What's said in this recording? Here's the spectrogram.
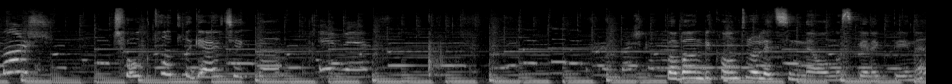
Mor. Çok tatlı gerçekten. Evet. Başka? Baban bir kontrol etsin ne olması gerektiğini.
